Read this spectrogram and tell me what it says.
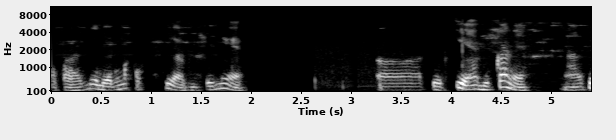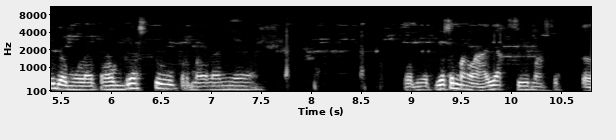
apa lagi? Denmark ya musuhnya ya Eh, Turki ya bukan ya? Nah itu udah mulai progres tuh permainannya. Menurut gue emang layak sih masuk ke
